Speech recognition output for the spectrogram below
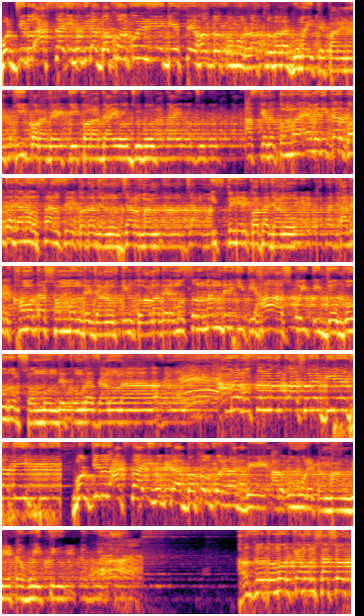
মসজিদুল আকসা ইহুদিরা দখল করে নিয়ে গিয়েছে। হযরত ওমর রাত্রবেলা ঘুমাইতে পারে না। কি করা যায়, কি করা যায়, ও যুবক? আজকে তোমরা আমেরিকার কথা জানো, ফ্রান্সের কথা জানো, জার্মান, স্পেনের কথা জানো, তাদের ক্ষমতা সম্বন্ধে জানো, কিন্তু আমাদের মুসলমানদের ইতিহাস, ঐতিহ্য, গৌরব সম্বন্ধে তোমরা জানো না। আমরা মুসলমান তো আসলে বীরের জাতি। মসজিদুল আকসা ইহুদিরা দখল করে রাখবে আর ওমর এটা মানবে, এটা হইতে। হজরত ওমর কেমন শাসক?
